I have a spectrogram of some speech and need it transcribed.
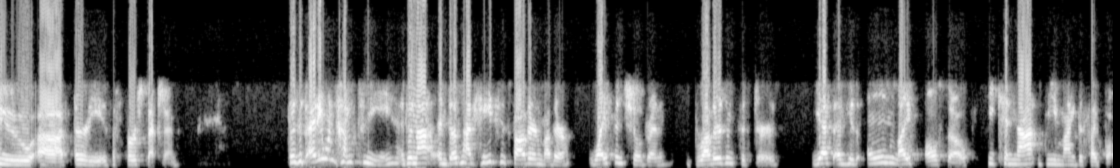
to uh, 30 is the first section. It says, if anyone comes to me and, do not, and does not hate his father and mother, wife and children, brothers and sisters, yes, and his own life also, he cannot be my disciple.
